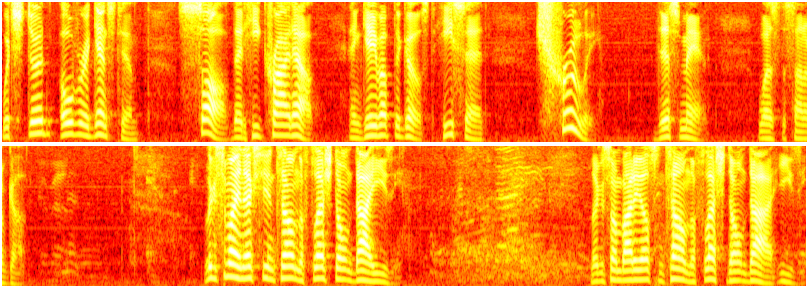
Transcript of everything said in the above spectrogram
which stood over against him, saw that he cried out and gave up the ghost, he said, Truly, this man was the Son of God. Look at somebody next to you and tell them the flesh don't die easy. Look at somebody else and tell them the flesh don't die easy.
